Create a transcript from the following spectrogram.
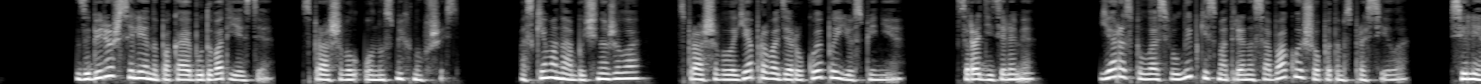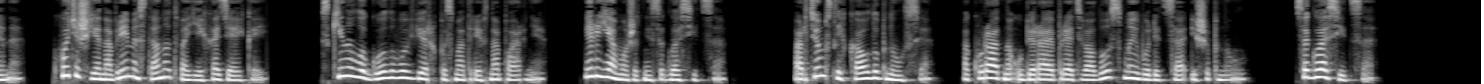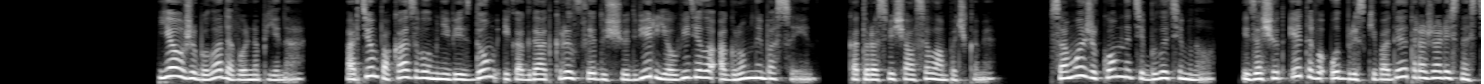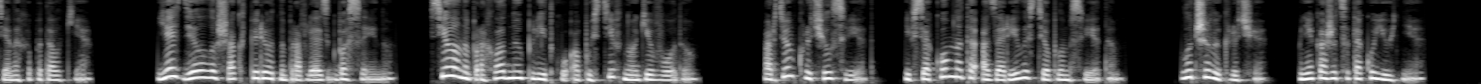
«Заберешь Селену, пока я буду в отъезде?» – спрашивал он, усмехнувшись. «А с кем она обычно жила?» спрашивала я, проводя рукой по ее спине. С родителями. Я расплылась в улыбке, смотря на собаку и шепотом спросила. «Селена, хочешь, я на время стану твоей хозяйкой?» Скинула голову вверх, посмотрев на парня. Или я, может, не согласиться. Артем слегка улыбнулся, аккуратно убирая прядь волос с моего лица и шепнул. «Согласиться». Я уже была довольно пьяна, Артем показывал мне весь дом, и когда открыл следующую дверь, я увидела огромный бассейн, который освещался лампочками. В самой же комнате было темно, и за счет этого отблески воды отражались на стенах и потолке. Я сделала шаг вперед, направляясь к бассейну. Села на прохладную плитку, опустив ноги в воду. Артем включил свет, и вся комната озарилась теплым светом. «Лучше выключи. Мне кажется, так уютнее».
